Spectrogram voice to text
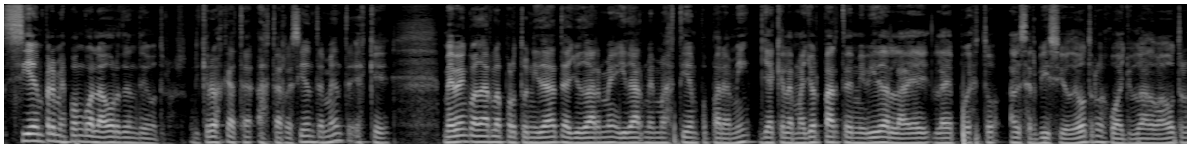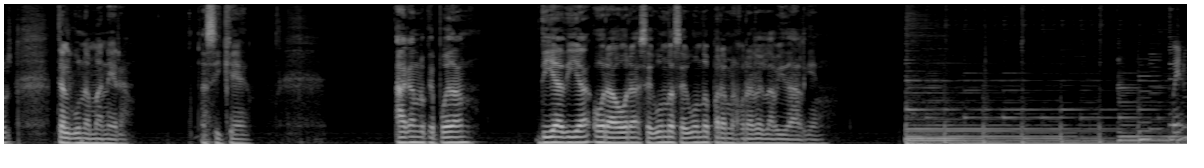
siempre me pongo a la orden de otros. Y creo que hasta, hasta recientemente es que me vengo a dar la oportunidad de ayudarme y darme más tiempo para mí, ya que la mayor parte de mi vida la he, la he puesto al servicio de otros o ayudado a otros de alguna manera. Así que hagan lo que puedan día a día, hora a hora, segundo a segundo para mejorarle la vida a alguien. Bueno,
